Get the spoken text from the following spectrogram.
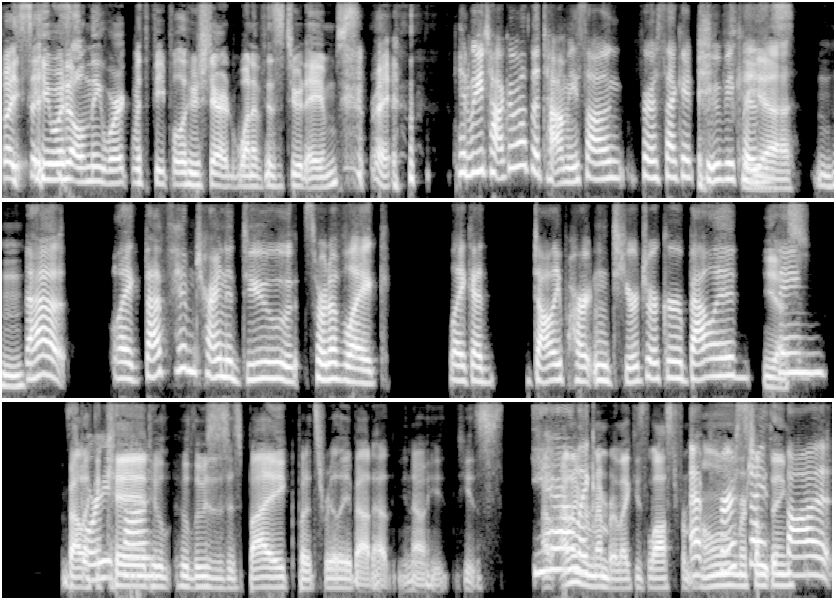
choices. he would only work with people who shared one of his two names. right. Can we talk about the Tommy song for a second too? Because yeah. hmm that like that's him trying to do sort of like like a Dolly Parton tearjerker ballad Yes. thing. About like a kid song. who who loses his bike, but it's really about how you know he he's Yeah, don't- I, don't like even remember like he's lost from home or something. I thought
